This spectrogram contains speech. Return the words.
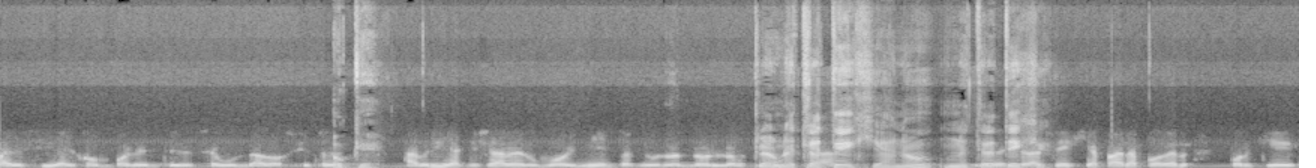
parecida al componente de segunda dosis. Entonces, habría que ya haber un movimiento que uno no lo... Claro, una estrategia, ¿no? Una estrategia. Una estrategia para poder, porque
